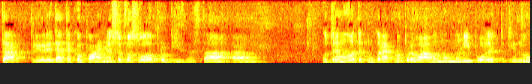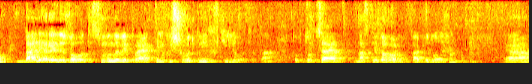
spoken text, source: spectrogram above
Так, пріоритети компанії. Ось два слова про бізнес. Та, е, Отримувати конкурентну перевагу, ну, на мій погляд, потрібно далі реалізовувати сміливі проекти і швидко їх втілювати. Так? Тобто це нас не догонить, так, підложено. Е,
